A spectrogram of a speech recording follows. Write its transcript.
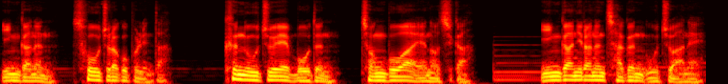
인간은 소우주라고 불린다. 큰 우주의 모든 정보와 에너지가 인간이라는 작은 우주 안에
